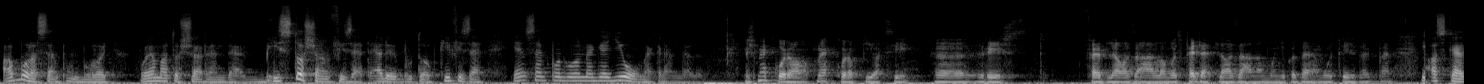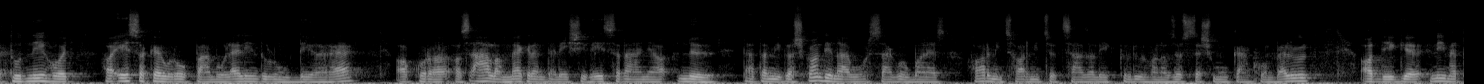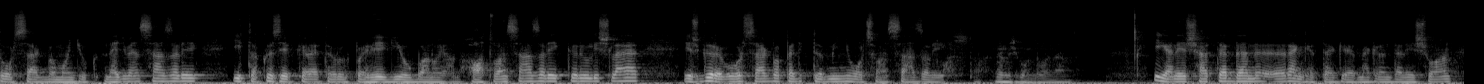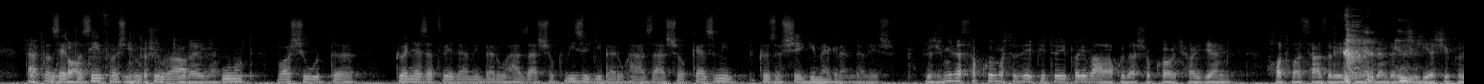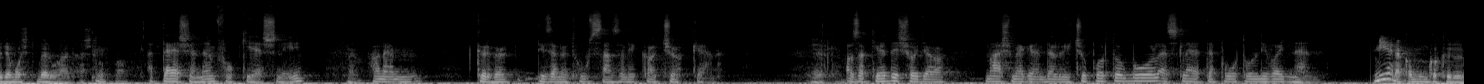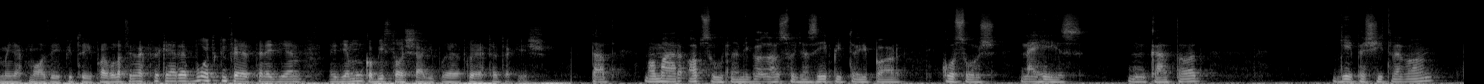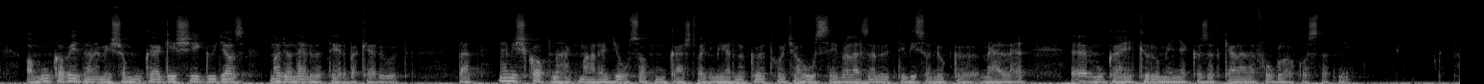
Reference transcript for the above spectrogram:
Abból a szempontból, hogy folyamatosan rendel, biztosan fizet, előbb-utóbb kifizet, ilyen szempontból meg egy jó megrendelő. És mekkora, mekkora piaci ö, részt fed le az állam, vagy fedett le az állam mondjuk az elmúlt években? Azt kell tudni, hogy ha Észak-Európából elindulunk délre, akkor az állam megrendelési részaránya nő. Tehát amíg a skandináv országokban ez 30-35 százalék körül van az összes munkánkon belül, addig eh, Németországban mondjuk 40 százalék, itt a közép-kelet-európai régióban olyan 60 százalék körül is lehet, és Görögországban pedig több mint 80 százalék. Nem is gondolnám. Igen, és hát ebben eh, rengeteg megrendelés van. Tehát hát azért utak, az infrastruktúra, infrastruktúra út, vasút, eh, környezetvédelmi beruházások, vízügyi beruházások, ez mind közösségi megrendelés. És mi lesz akkor most az építőipari vállalkozásokkal, hogyha ilyen 60%-os megrendelés kiesik, mert ugye most beruházások van? Hát teljesen nem fog kiesni, nem. hanem kb. 15-20%-kal csökken. Értem. Az a kérdés, hogy a más megrendelői csoportokból ezt lehet-e pótolni, vagy nem. Milyenek a munkakörülmények ma az építőiparban? Azt nektek erre volt kifejezetten egy ilyen, egy ilyen munkabiztonsági projektetek is. Tehát ma már abszolút nem igaz az, hogy az építőipar koszos, nehéz munkát ad, gépesítve van, a munkavédelem és a munkaegészségügy az nagyon előtérbe került. Tehát nem is kapnánk már egy jó szakmunkást vagy mérnököt, hogyha 20 évvel ezelőtti viszonyok mellett munkahelyi körülmények között kellene foglalkoztatni.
